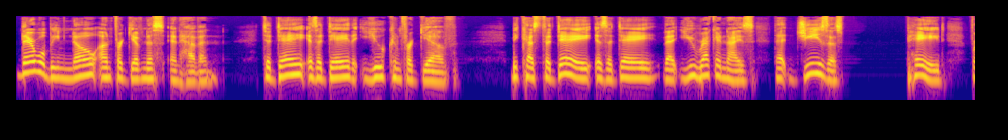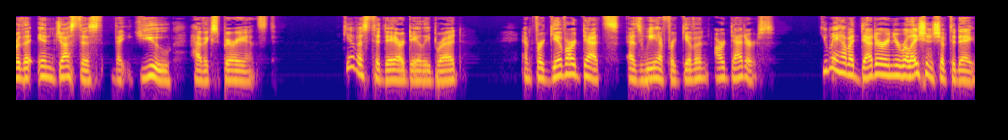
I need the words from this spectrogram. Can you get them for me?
There will be no unforgiveness in heaven. Today is a day that you can forgive because today is a day that you recognize that Jesus paid for the injustice that you have experienced. Give us today our daily bread and forgive our debts as we have forgiven our debtors. You may have a debtor in your relationship today,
